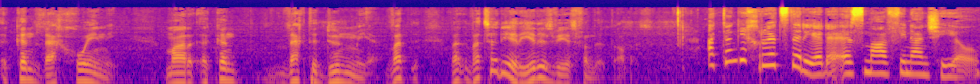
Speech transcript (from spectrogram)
'n kind weggooi nie, maar 'n kind weg te doen mee. Wat wat wat sou die redes wees van dit alles? Ek dink die grootste rede is maar finansiëel.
